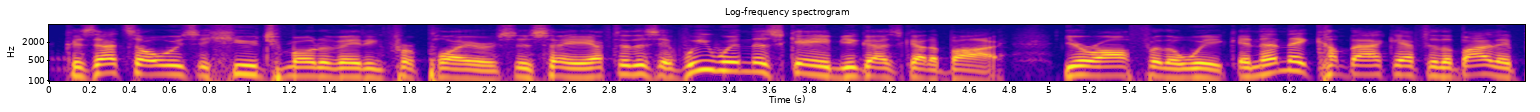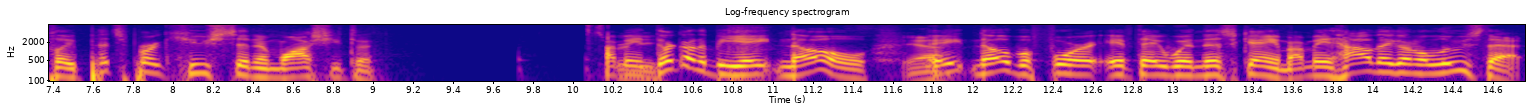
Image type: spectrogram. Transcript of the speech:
Because that's always a huge motivating for players is, hey, after this, if we win this game, you guys got a bye. You're off for the week. And then they come back after the bye. They play Pittsburgh, Houston, and Washington. I mean, they're going to be 8 0, 8 0 before if they win this game. I mean, how are they going to lose that?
